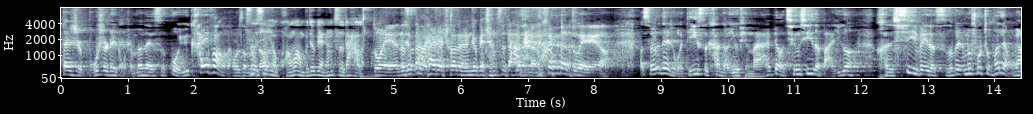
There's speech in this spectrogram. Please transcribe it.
但是不是那种什么类似过于开放的或者怎么着自信又狂妄，不就变成自大了吗？对呀，那自大不开这车的人就变成自大的人了。对呀、所以那是我第一次看到一个品牌还比较清晰的把一个很细微的词，为什么说正反两面？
